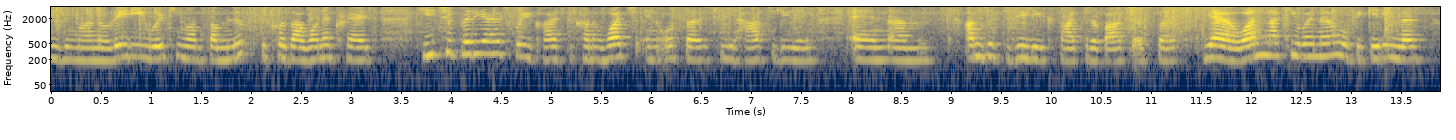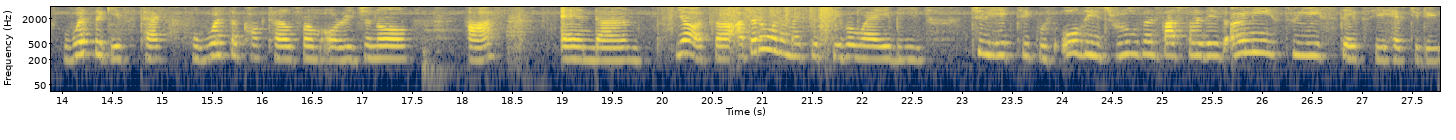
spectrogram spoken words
using mine already working on some looks because I want to create YouTube videos for you guys to kind of watch and also see how to do them. And um, I'm just really excited about this. So yeah one lucky winner will be getting this with the gift pack with the cocktails from original iced. And um, yeah so I didn't want to make this giveaway be too hectic with all these rules and stuff so there's only three steps you have to do.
